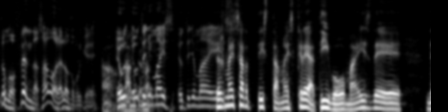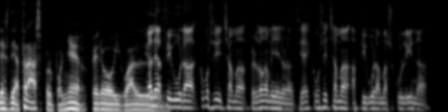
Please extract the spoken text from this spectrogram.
Non me ofendas agora, loco, porque ah, eu, claro eu teño máis, eu teño máis Tes máis artista, máis creativo, máis de desde atrás propoñer, pero igual Cal é a figura, como se chama, perdón a miña ignorancia, eh? como se chama a figura masculina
